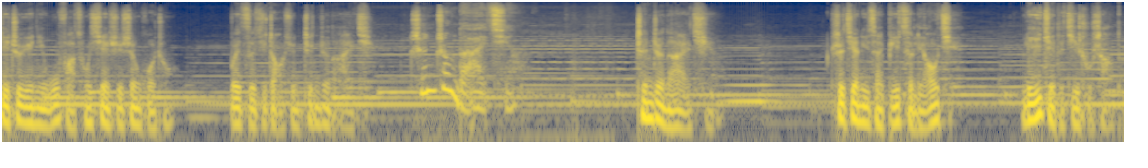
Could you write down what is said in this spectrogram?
以至于你无法从现实生活中为自己找寻真正的爱情。真正的爱情，真正的爱情是建立在彼此了解、理解的基础上的。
